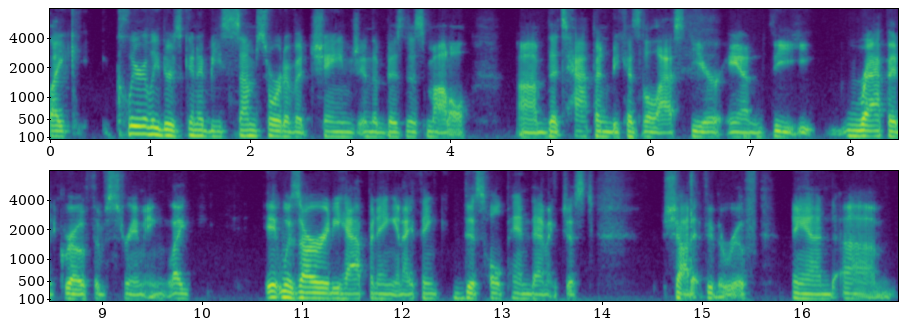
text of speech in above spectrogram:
like clearly, there's going to be some sort of a change in the business model um, that's happened because of the last year and the rapid growth of streaming. Like it was already happening, and I think this whole pandemic just shot it through the roof. And um,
